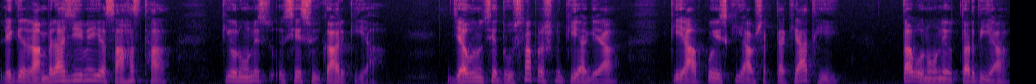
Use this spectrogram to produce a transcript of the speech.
लेकिन रामविलास जी में यह साहस था कि उन्होंने इसे स्वीकार किया। जब उनसे दूसरा प्रश्न किया गया कि आपको इसकी आवश्यकता क्या थी, तब उन्होंने उत्तर दिया,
